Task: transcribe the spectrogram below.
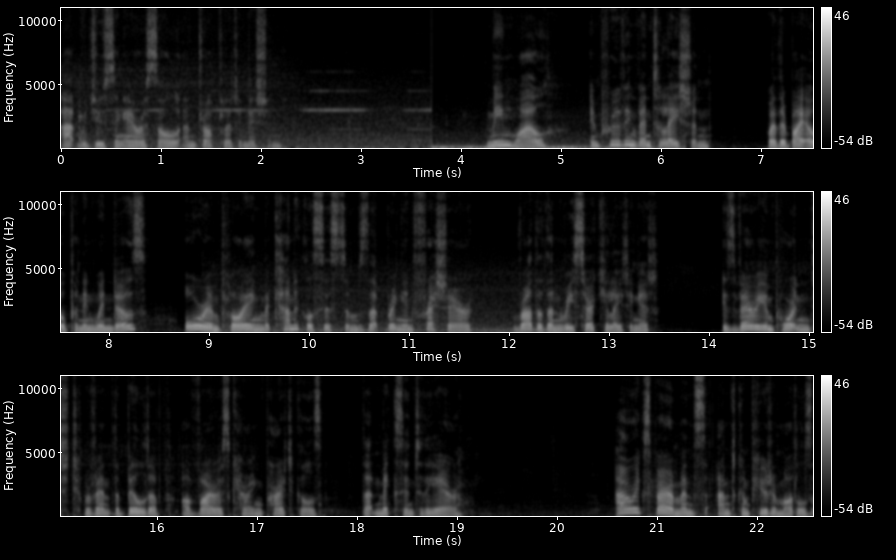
at reducing aerosol and droplet emission. Meanwhile, improving ventilation, whether by opening windows or employing mechanical systems that bring in fresh air rather than recirculating it, is very important to prevent the buildup of virus carrying particles that mix into the air. Our experiments and computer models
